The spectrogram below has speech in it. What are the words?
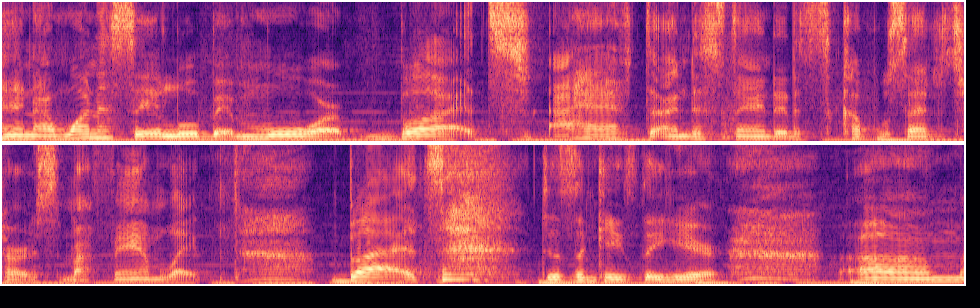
And I want to say a little bit more, but I have to understand that it's a couple Sagittarius in my family. But just in case they hear, um,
